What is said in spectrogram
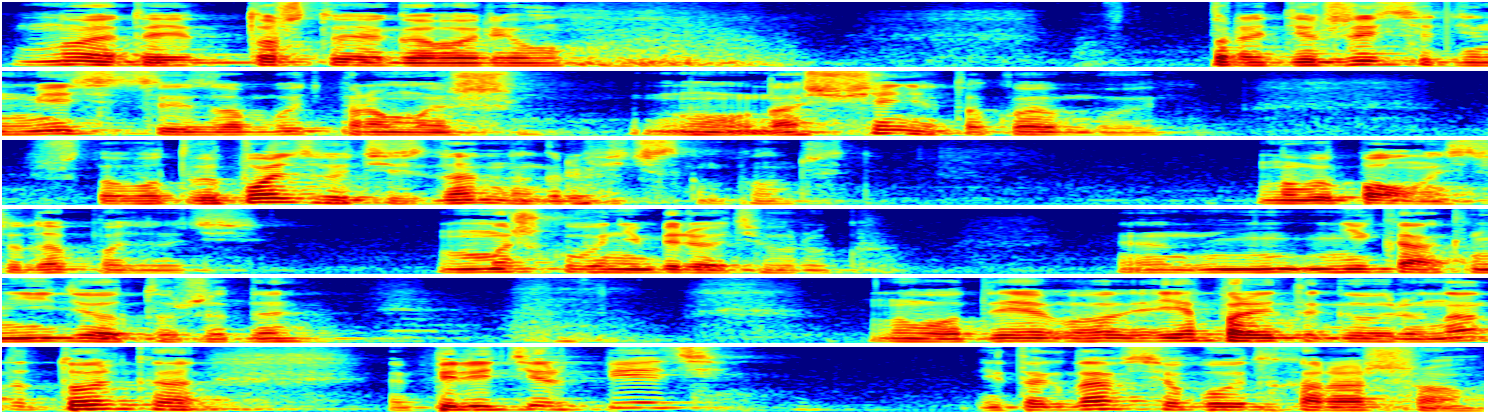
Ну, это то, что я говорил. Продержись один месяц и забудь про мышь. Ну, ощущение такое будет. Что вот вы пользуетесь, да, на графическом планшете? Ну, вы полностью, да, пользуетесь? Мышку вы не берете в руку. Э, никак не идет уже, да? Ну вот, я, я про это говорю. Надо только перетерпеть, и тогда все будет хорошо.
